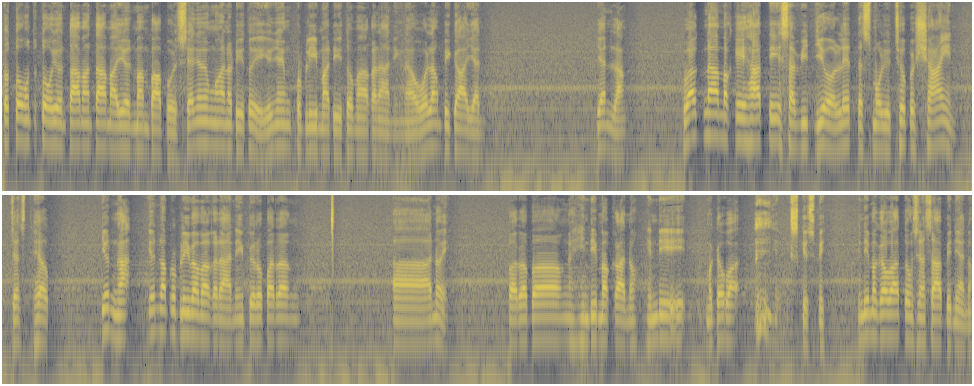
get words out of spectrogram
Totoong totoo yun. Tamang tama yun, Ma'am Bubbles. Yan yung ano dito eh. Yun yung problema dito mga kananing na walang bigayan. Yan lang. Huwag na makihati sa video. Let the small YouTuber shine. Just help. Yun nga. Yun lang problema mga kananing. Pero parang ah, ano eh para bang hindi makano, hindi magawa excuse me. Hindi magawa tong sinasabi ni ano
